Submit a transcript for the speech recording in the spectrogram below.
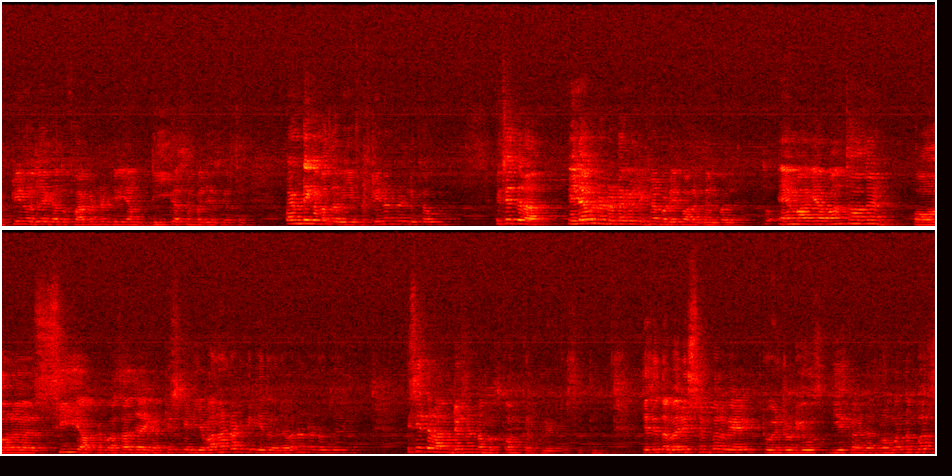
15 हो जाएगा। तो 500 के लिए हम d का सिंबल यूज़ करते हैं। Md का मतलब ये 1500 लिखा हुआ इसी तरह 1100 अगर लिखना पड़े फॉर एग्जांपल तो m आ गया 1000 और c आपके पास आ जाएगा। किसके लिए? 100 के लिए तो 1100 हो जाएगा। इसी तरह हम डिफरेंट नंबर्स को हम कैलकुलेट कर सकते हैं। This is a very simple way to introduce these kind of Roman numbers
